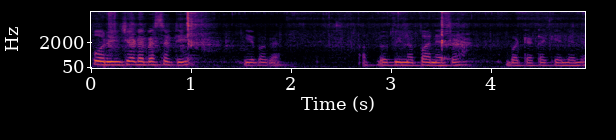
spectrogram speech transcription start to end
पोरींच्या डब्यासाठी हे बघा. आपलं बिना पाण्याचा बटाटा केलेला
